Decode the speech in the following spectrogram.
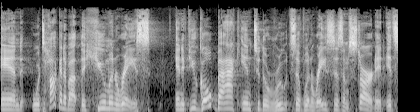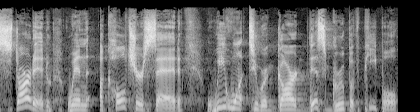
And we're talking about the human race and if you go back into the roots of when racism started, it started when a culture said, we want to regard this group of people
